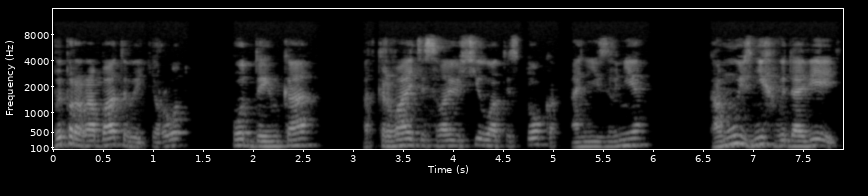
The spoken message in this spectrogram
Вы прорабатываете род, код ДНК, открываете свою силу от истока, а не извне. Кому из них вы доверите?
